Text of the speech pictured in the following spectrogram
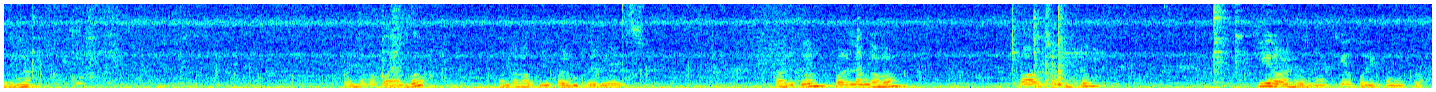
இது. பார்த்தீங்களா வெண்டைக்காய் குழம்பு வெண்டைக்காய் புளி குழம்பு ரெடி ஆயிடுச்சு. இப்போ அடுத்து புடலங்காவை தாளிச்சு விட்டு கீரை வாங்கி கீரை பொரியல் பண்ணிக்கலாம்.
